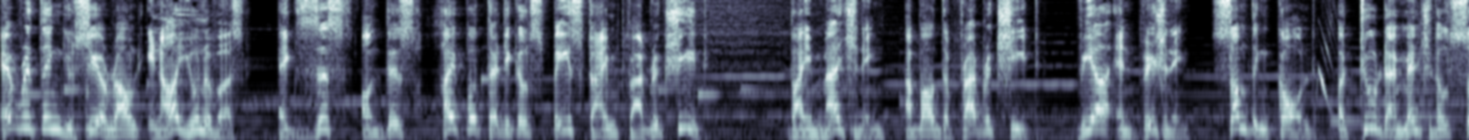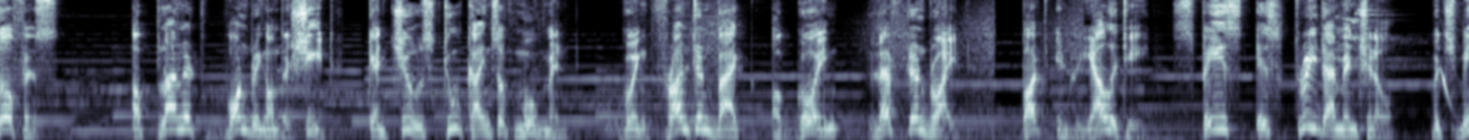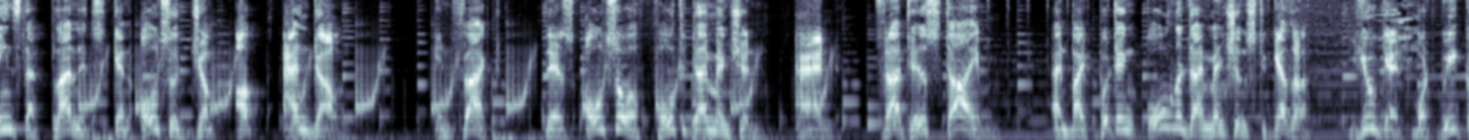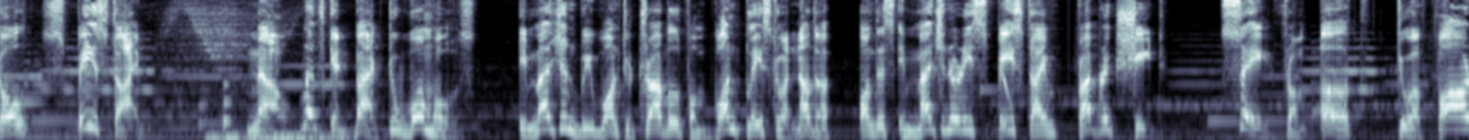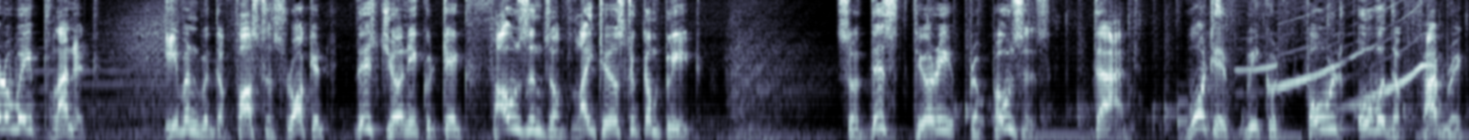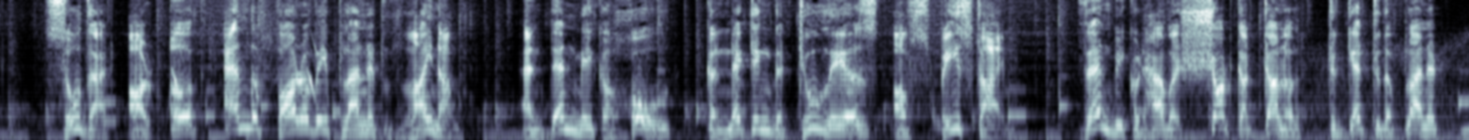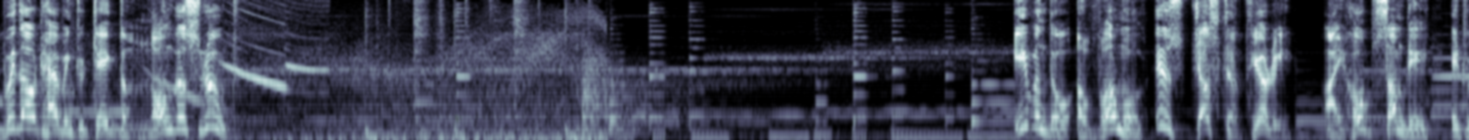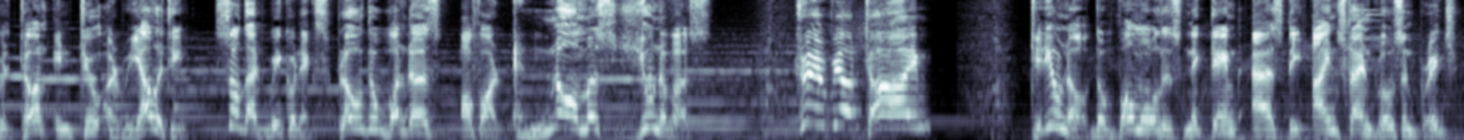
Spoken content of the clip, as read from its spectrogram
Everything you see around in our universe exists on this hypothetical space-time fabric sheet. By imagining about the fabric sheet, we are envisioning something called a two-dimensional surface. A planet wandering on the sheet can choose two kinds of movement, going front and back or going left and right. But in reality, space is three-dimensional, which means that planets can also jump up and down. In fact, there's also a fourth dimension, and that is time. And by putting all the dimensions together, you get what we call space-time. Now, let's get back to wormholes. Imagine we want to travel from one place to another on this imaginary space-time fabric sheet. Say, from Earth to a faraway planet. Even with the fastest rocket, this journey could take thousands of light years to complete. So this theory proposes that what if we could fold over the fabric so that our Earth and the faraway planet line up and then make a hole connecting the two layers of space-time. Then we could have a shortcut tunnel to get to the planet without having to take the longest route. Even though a wormhole is just a theory, I hope someday it will turn into a reality so that we could explore the wonders of our enormous universe. Trivia time! Did you know the wormhole is nicknamed as the Einstein-Rosen Bridge?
